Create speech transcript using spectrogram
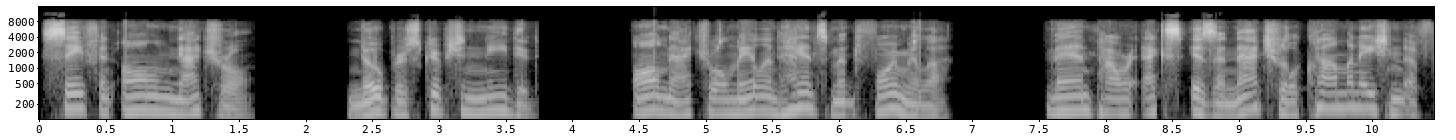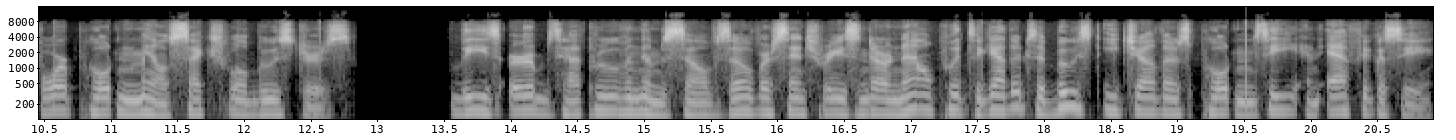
Safe and all natural. No prescription needed. All natural male enhancement formula. Manpower X is a natural combination of four potent male sexual boosters. These herbs have proven themselves over centuries and are now put together to boost each other's potency and efficacy.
